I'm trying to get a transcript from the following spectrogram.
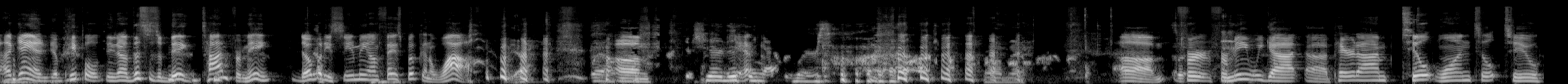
Again, people, you know, this is a big time for me. Nobody's seen me on Facebook in a while. Yeah. well um, you share this yeah. thing everywhere so. Oh man. Um, for for me, we got uh, Paradigm, Tilt One, Tilt Two,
